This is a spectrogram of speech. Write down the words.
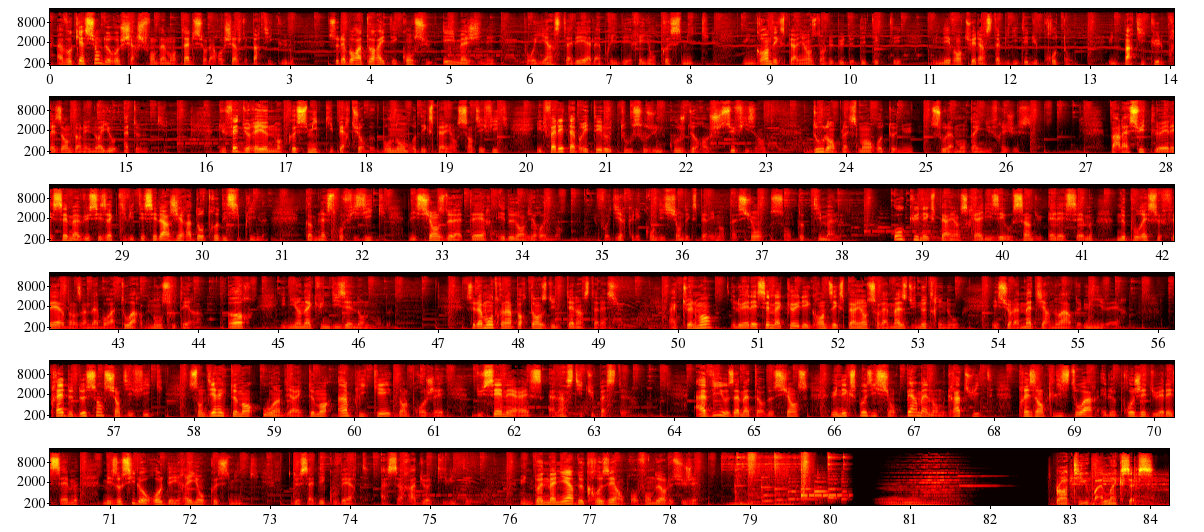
À vocation de recherche fondamentale sur la recherche de particules, ce laboratoire a été conçu et imaginé pour y installer à l'abri des rayons cosmiques une grande expérience dans le but de détecter une éventuelle instabilité du proton, une particule présente dans les noyaux atomiques. Du fait du rayonnement cosmique qui perturbe bon nombre d'expériences scientifiques, il fallait abriter le tout sous une couche de roche suffisante, d'où l'emplacement retenu sous la montagne du Fréjus. Par la suite, le LSM a vu ses activités s'élargir à d'autres disciplines, comme l'astrophysique, les sciences de la Terre et de l'environnement. Il faut dire que les conditions d'expérimentation sont optimales aucune expérience réalisée au sein du LSM ne pourrait se faire dans un laboratoire non souterrain. Or, il n'y en a qu'une dizaine dans le monde. Cela montre l'importance d'une telle installation. Actuellement, le LSM accueille les grandes expériences sur la masse du neutrino et sur la matière noire de l'univers. Près de 200 scientifiques sont directement ou indirectement impliqués dans le projet du CNRS à l'Institut Pasteur avis aux amateurs de sciences, une exposition permanente gratuite présente l'histoire et le projet du LSM, mais aussi le rôle des rayons cosmiques, de sa découverte à sa radioactivité. Une bonne manière de creuser en profondeur le sujet. Brought to you by.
